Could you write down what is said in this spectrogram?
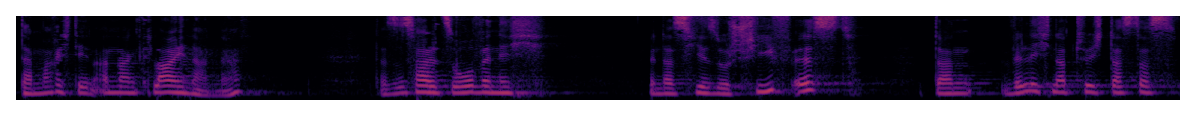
dann mache ich den anderen kleiner. Ne? Das ist halt so, wenn ich, wenn das hier so schief ist, dann will ich natürlich, dass das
